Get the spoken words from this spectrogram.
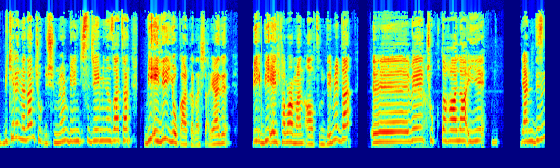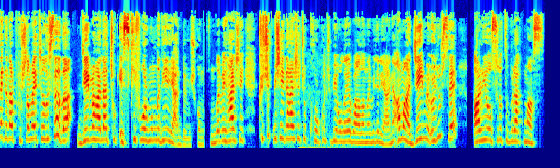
bir kere neden çok düşünmüyorum? Birincisi Jaime'nin zaten bir eli yok arkadaşlar. Yani bir, bir el tamamen altın demirden. Ee, ve çok da hala iyi. Yani dizi ne kadar puşlamaya çalışsa da Jaime hala çok eski formunda değil yani dövüş konusunda ve her şey küçük bir şeyde her şey çok korkunç bir olaya bağlanabilir yani. Ama Jaime ölürse Arya o suratı bırakmaz.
